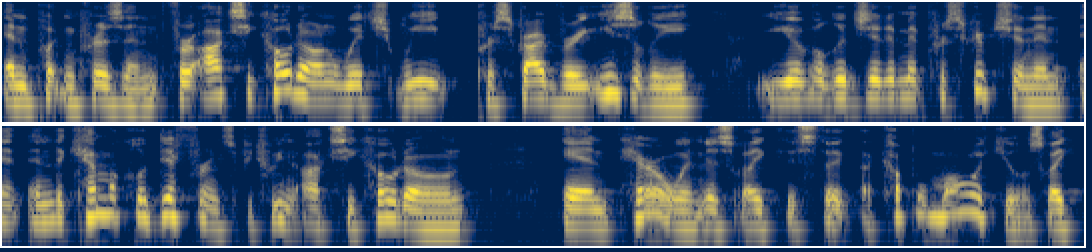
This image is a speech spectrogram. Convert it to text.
and put in prison. For oxycodone, which we prescribe very easily, you have a legitimate prescription. And, and, and the chemical difference between oxycodone and heroin is like it's a couple molecules. Like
